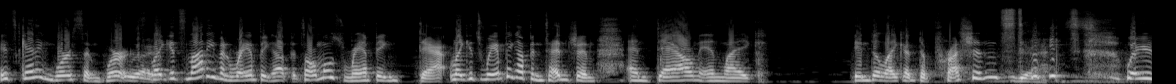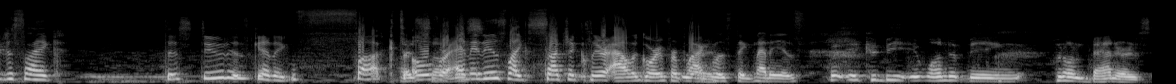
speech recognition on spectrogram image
It's getting worse and worse. Right. Like it's not even ramping up. It's almost ramping down. Like it's ramping up in tension and down in like into like a depression state Yes. where you're just like this dude is getting fucked I over and it is like such a clear allegory for Right. blacklisting that is But it could be. It wound up being put on banners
